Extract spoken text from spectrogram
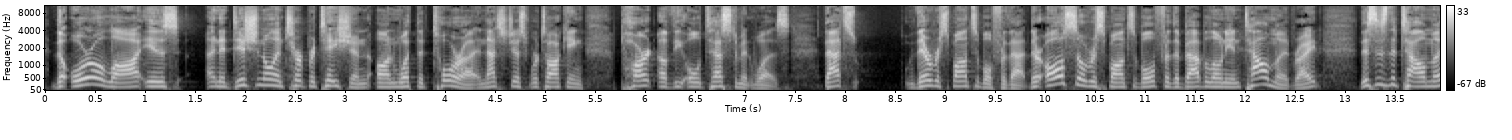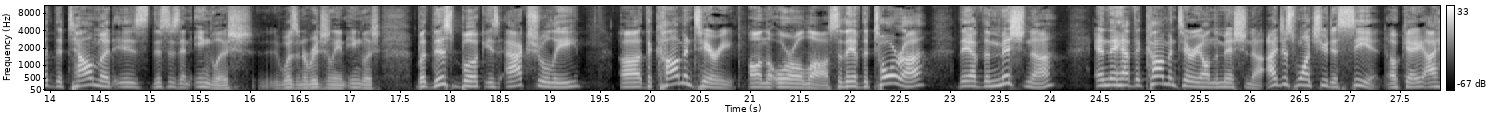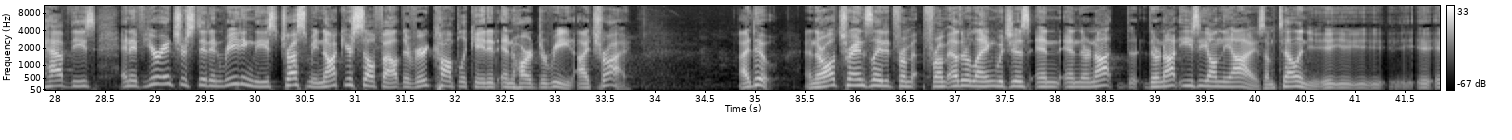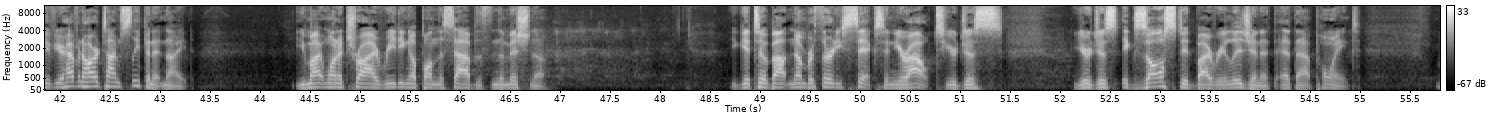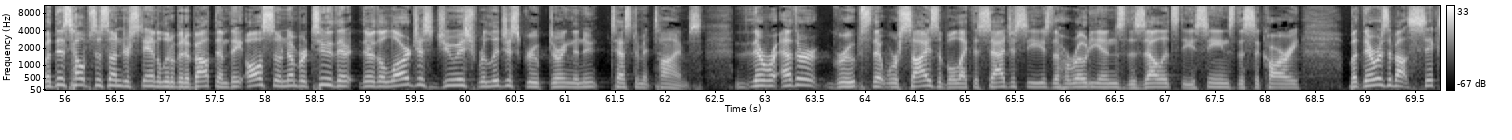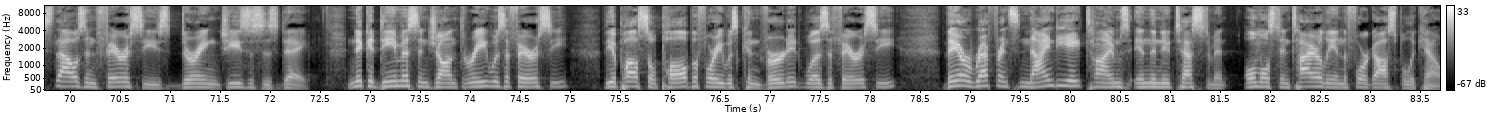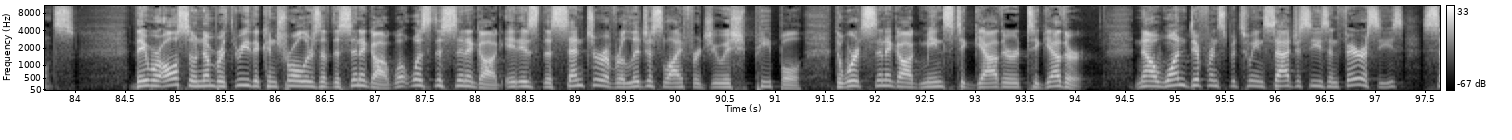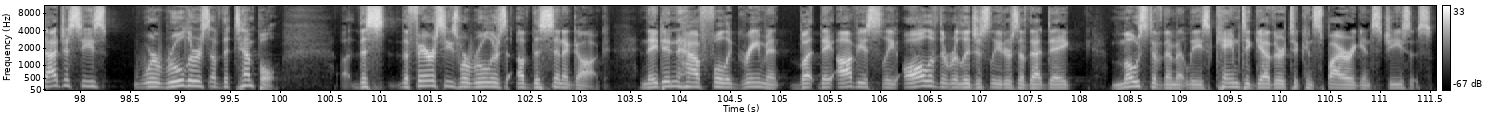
The oral law is an additional interpretation on what the Torah, and that's just, we're talking part of the Old Testament was. That's they're responsible for that. They're also responsible for the Babylonian Talmud, right? This is the Talmud. The Talmud is, this is in English. It wasn't originally in English, but this book is actually uh, the commentary on the oral law. So they have the Torah, they have the Mishnah, and they have the commentary on the Mishnah. I just want you to see it, okay? I have these, and if you're interested in reading these, trust me, knock yourself out. They're very complicated and hard to read. I try. I do. And they're all translated from, from other languages, and, and they're, not, they're not easy on the eyes. I'm telling you, if you're having a hard time sleeping at night, you might want to try reading up on the Sabbath in the Mishnah. You get to about number 36 and you're out. You're just you're just exhausted by religion at, at that point. But this helps us understand a little bit about them. They also, number two, they're, they're the largest Jewish religious group during the New Testament times. There were other groups that were sizable, like the Sadducees, the Herodians, the Zealots, the Essenes, the Sicarii, but there was about 6,000 Pharisees during Jesus' day. Nicodemus in John 3 was a Pharisee. The Apostle Paul, before he was converted, was a Pharisee. They are referenced 98 times in the New Testament, almost entirely in the four gospel accounts. They were also, number three, the controllers of the synagogue. What was the synagogue? It is the center of religious life for Jewish people. The word synagogue means to gather together. Now, one difference between Sadducees and Pharisees Sadducees were rulers of the temple, uh, the, the Pharisees were rulers of the synagogue. And they didn't have full agreement, but they obviously, all of the religious leaders of that day, most of them at least, came together to conspire against Jesus.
